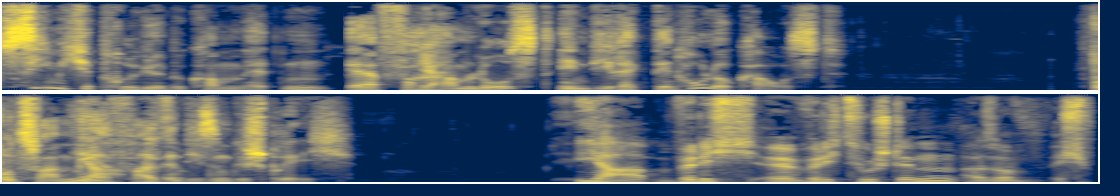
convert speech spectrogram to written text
ziemliche Prügel bekommen hätten. Er verharmlost ja. indirekt den Holocaust. Und zwar mehrfach ja, also in diesem Gespräch. Ja, würde ich, äh, würde ich zustimmen. Also ich,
